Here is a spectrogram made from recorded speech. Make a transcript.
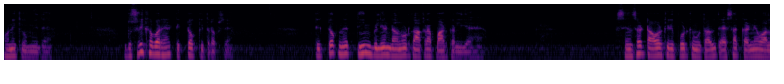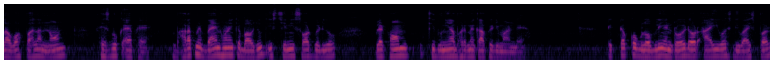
होने की उम्मीद है। दूसरी खबर है टिकटॉक की तरफ़ से। टिकटॉक ने तीन बिलियन डाउनलोड का आंकड़ा पार कर लिया है। सेंसर टावर की रिपोर्ट के मुताबिक ऐसा करने वाला वह पहला नॉन फेसबुक ऐप है। भारत में बैन होने के बावजूद इस चीनी शॉर्ट वीडियो प्लेटफॉर्म की दुनिया भर में काफ़ी डिमांड है। टिकटॉक को ग्लोबली एंड्रॉयड और आईओएस डिवाइस पर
